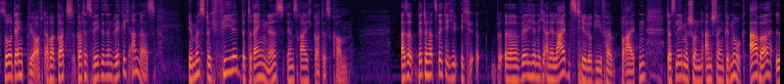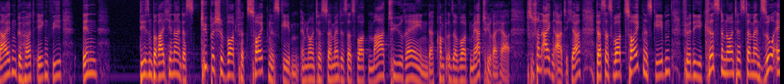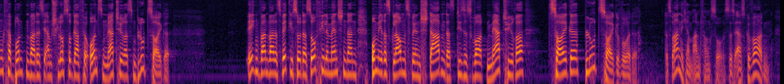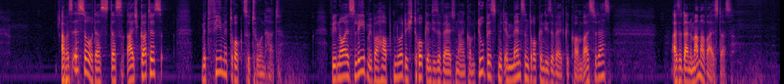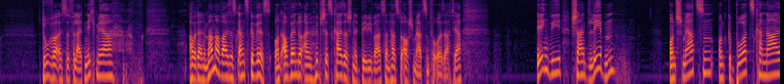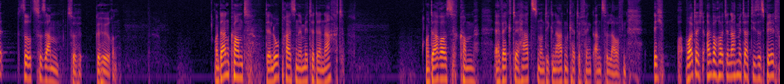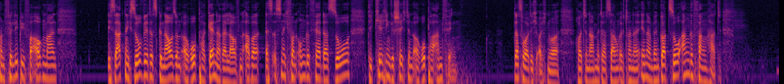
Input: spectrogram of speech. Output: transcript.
So denken wir oft. Aber Gott, Gottes Wege sind wirklich anders. Ihr müsst durch viel Bedrängnis ins Reich Gottes kommen. Also bitte hört's richtig, ich äh, will hier nicht eine Leidenstheologie verbreiten. Das Leben ist schon anstrengend genug. Aber Leiden gehört irgendwie in diesen Bereich hinein. Das typische Wort für Zeugnis geben im Neuen Testament ist das Wort Martyrein. Da kommt unser Wort Märtyrer her. Ist schon eigenartig, ja? Dass das Wort Zeugnis geben für die Christen im Neuen Testament so eng verbunden war, dass sie am Schluss sogar für uns ein Märtyrer ist, ein Blutzeuge. Irgendwann war das wirklich so, dass so viele Menschen dann um ihres Glaubens willen starben, dass dieses Wort Märtyrer Zeuge, Blutzeuge wurde. Das war nicht am Anfang so, es ist erst geworden. Aber es ist so, dass das Reich Gottes mit viel mit Druck zu tun hat. Wie neues Leben überhaupt nur durch Druck in diese Welt hineinkommt. Du bist mit immensen Druck in diese Welt gekommen, weißt du das? Also deine Mama weiß das. Du weißt es vielleicht nicht mehr, aber deine Mama weiß es ganz gewiss. Und auch wenn du ein hübsches Kaiserschnittbaby warst, dann hast du auch Schmerzen verursacht, ja? Irgendwie scheint Leben und Schmerzen und Geburtskanal so zusammengehören. Und dann kommt der Lobpreis in der Mitte der Nacht und daraus kommen erweckte Herzen und die Gnadenkette fängt an zu laufen. Ich wollte euch einfach heute Nachmittag dieses Bild von Philippi vor Augen malen. Ich sage nicht, so wird es genauso in Europa generell laufen, aber es ist nicht von ungefähr, dass so die Kirchengeschichte in Europa anfing. Das wollte ich euch nur heute Nachmittag sagen und euch daran erinnern. Wenn Gott so angefangen hat,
